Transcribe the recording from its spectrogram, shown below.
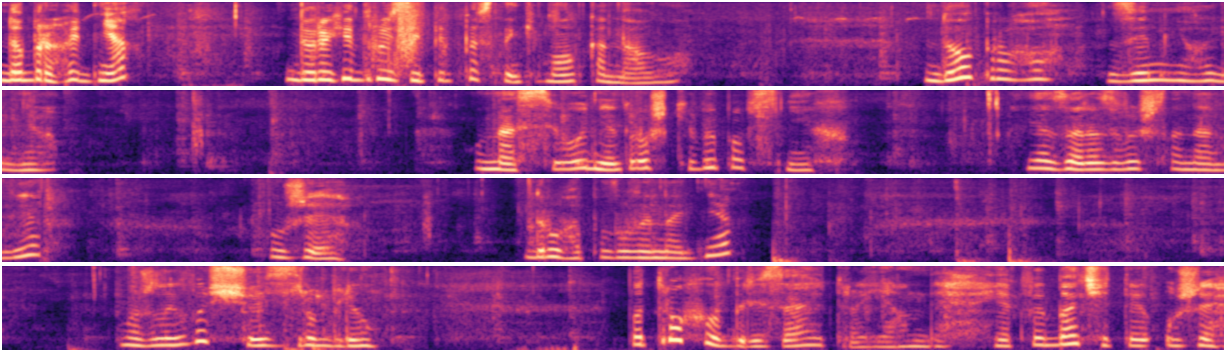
Доброго дня, дорогі друзі, підписники мого каналу. Доброго зимнього дня. У нас сьогодні трошки випав сніг. Я зараз вийшла на двір. Уже друга половина дня. Можливо, щось зроблю. Потроху обрізаю троянди. Як ви бачите, уже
